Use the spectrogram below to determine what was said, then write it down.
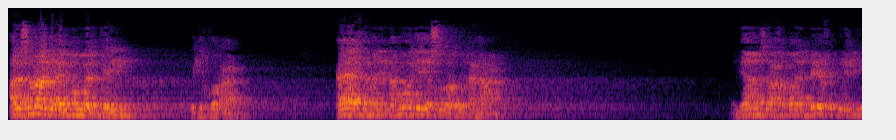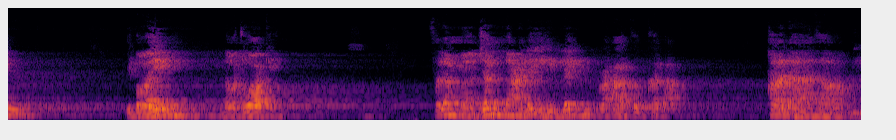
Alisemaje al-Maula al-Karim kwenye Qur'an? Aya 81 ya sura al-An'am imeanza habari ndefu kule juu Ibrahim na watu wake falamma janna alayhi al-layl ra'a kawkaba qala hadha rabbi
